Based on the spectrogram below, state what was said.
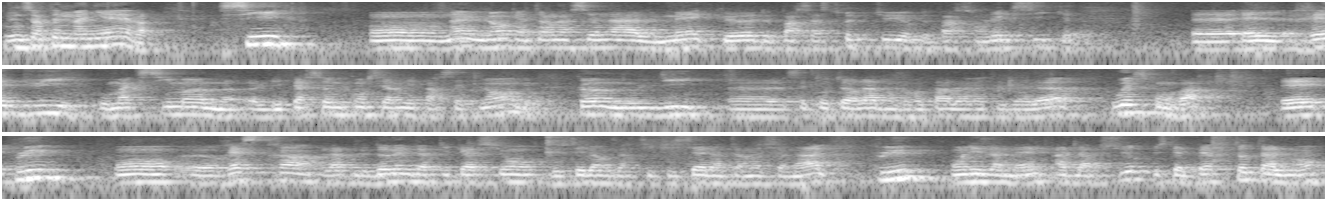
d'une certaine manière, si on a une langue internationale, mais que de par sa structure, de par son lexique, elle réduit au maximum les personnes concernées par cette langue, comme nous le dit cet auteur-là dont je reparlerai tout à l'heure, où est-ce qu'on va? Et plus on euh, restreint le domaine d'application de ces langues artificielles internationales, plus on les amène à de l'absurde, puisqu'elles perdent totalement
